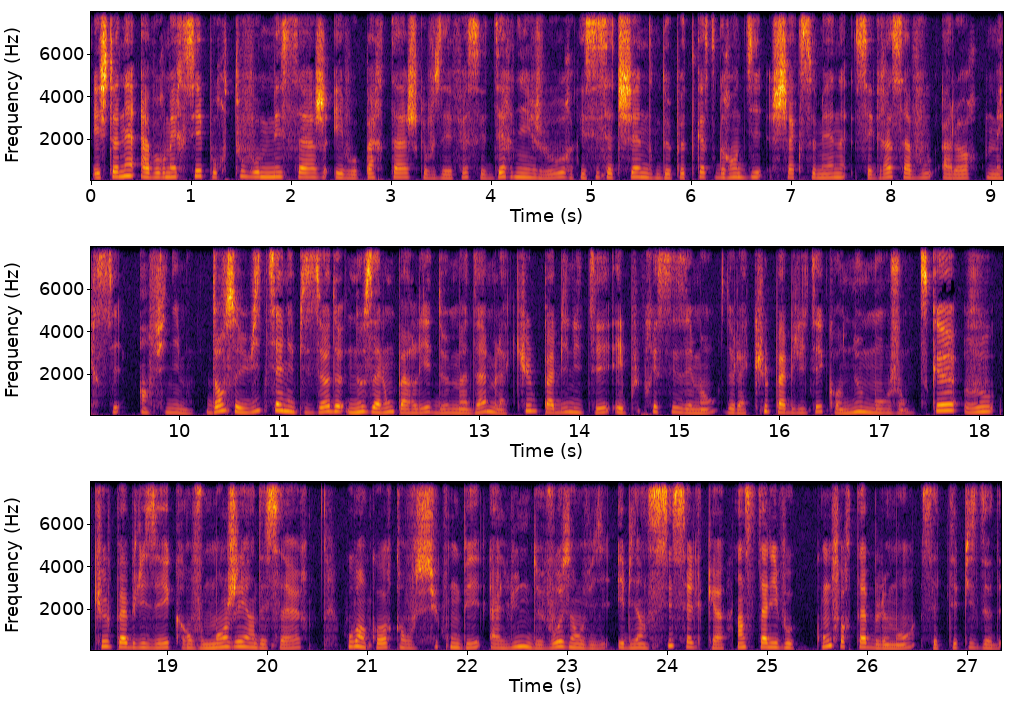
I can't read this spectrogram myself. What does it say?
Et je tenais à vous remercier pour tous vos messages et vos partages que vous avez fait ces derniers jours. Et si cette chaîne de podcast grandit chaque semaine, c'est grâce à vous, alors merci infiniment. Dans ce huitième épisode, nous allons parler de Madame la culpabilité et plus précisément de la culpabilité quand nous mangeons. Est-ce que vous culpabilisez quand vous mangez un dessert ou encore quand vous succombez à l'une de vos envies Eh bien, si c'est le cas, installez-vous confortablement, cet épisode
